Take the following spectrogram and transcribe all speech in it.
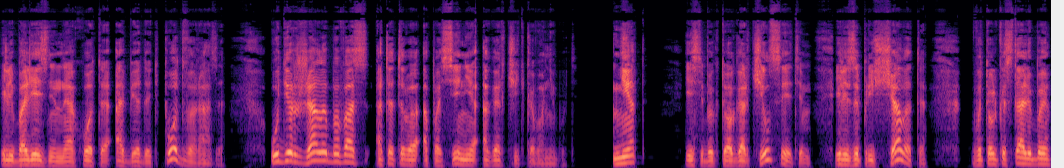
или болезненная охота обедать по два раза, удержало бы вас от этого опасения огорчить кого-нибудь? Нет. Если бы кто огорчился этим или запрещал это, вы только стали бы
